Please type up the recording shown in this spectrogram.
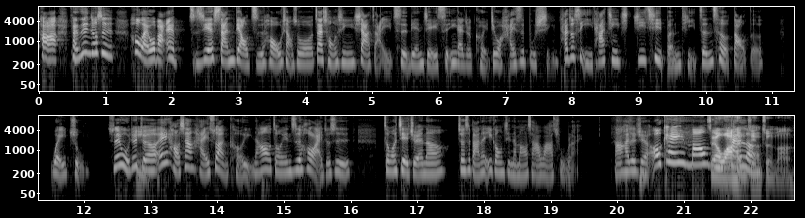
好了，反正就是后来我把 app 直接删掉之后，我想说再重新下载一次，连接一次应该就可以，结果还是不行。它就是以它机机器本体侦测到的为主，所以我就觉得哎、诶好像还算可以。然后总而言之，后来就是怎么解决呢？就是把那一公斤的猫砂挖出来，然后他就觉得 OK，猫这要挖很精准吗？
